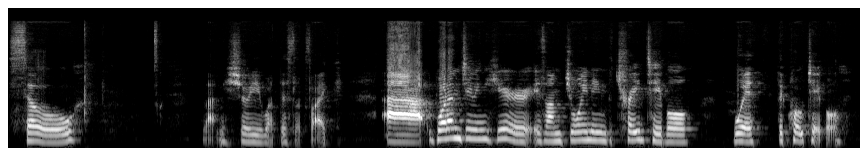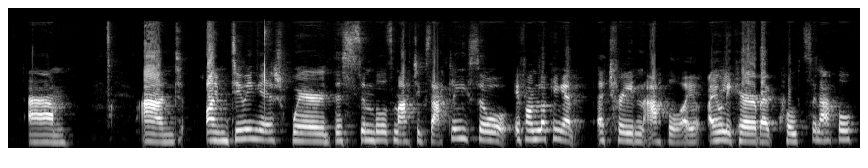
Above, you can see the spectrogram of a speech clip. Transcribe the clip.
So let me show you what this looks like. Uh, what I'm doing here is I'm joining the trade table with the quote table. Um, and I'm doing it where the symbols match exactly. So if I'm looking at a trade in Apple, I, I only care about quotes in Apple.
